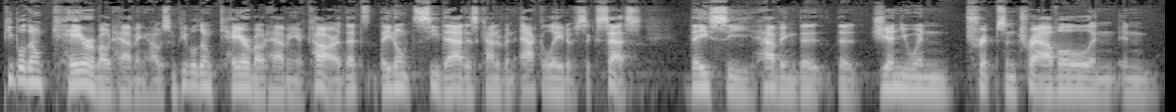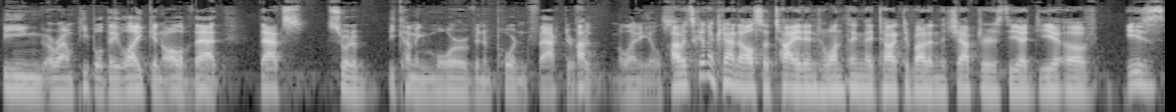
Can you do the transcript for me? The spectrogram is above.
people don't care about having a house and people don't care about having a car. That's they don't see that as kind of an accolade of success they see having the the genuine trips and travel and and being around people they like and all of that that's sort of becoming more of an important factor for I, millennials. I was going to kind of also tie it into one thing they talked about in the chapter is the idea of is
